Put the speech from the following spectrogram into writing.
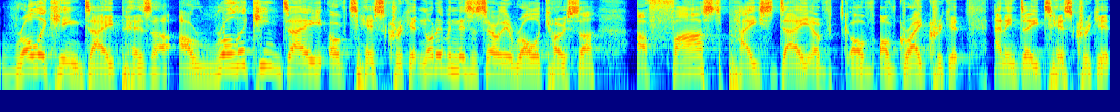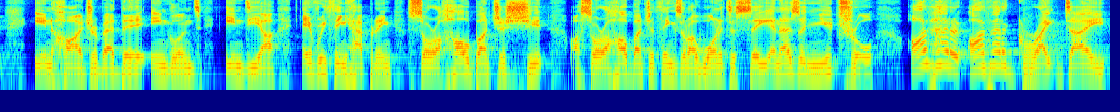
Rollicking day, Pezza. A rollicking day of Test cricket. Not even necessarily a roller coaster. A fast paced day of, of, of grade cricket and indeed Test cricket in Hyderabad there. England, India, everything happening. Saw a whole bunch of shit. I saw a whole bunch of things that I wanted to see. And as a neutral, I've had a, I've had a great day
